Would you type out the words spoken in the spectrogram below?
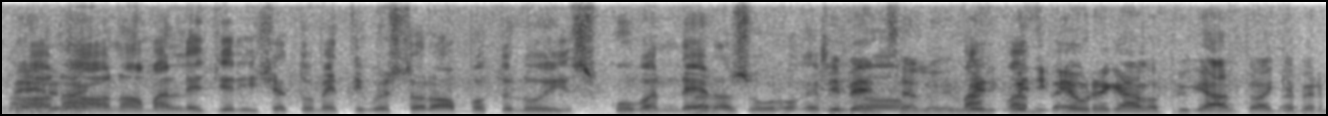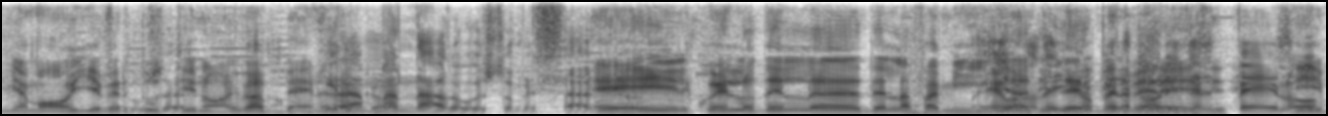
No, bene dai. no, no, ma alleggerisce, tu metti questo robot, lui scupa in terra solo, capito? ci pensa lui Ma quindi, è un regalo più che altro anche per mia moglie per Scusa, tutti noi va bene Chi l'ha mandato questo messaggio? è il- quello del- della famiglia è uno degli operatori del pelo. sì,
